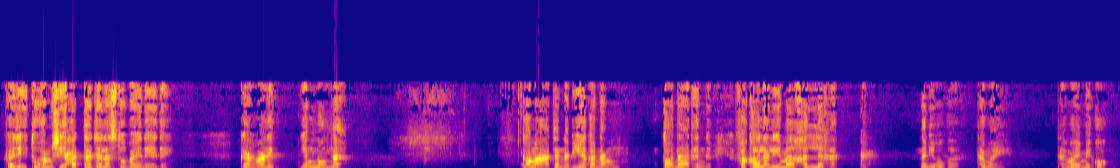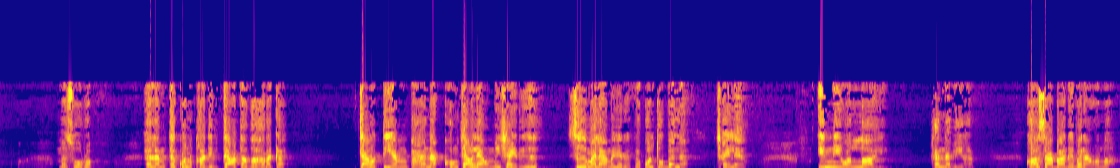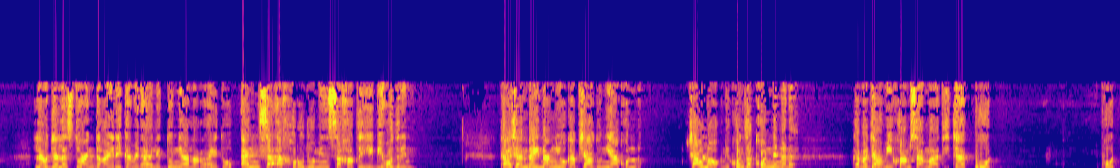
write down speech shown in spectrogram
فجئت أمشي حتى جلست بين يديه كان مالك ยังหนุ่มนะก็มาท่านนบีแล้วก็นั่งต่อหน้าท่านนบีฟะก็ลลีมาขัลลฟักนบีบอกว่าทำไมทำไมไม่ออกมาสู้รบอัลัมตะกุนกดิบตาตะฮรักะเจ้าเตรียมภานะของเจ้าแล้วไม่ใช่หรือ ซื้อมาแล้วไม่ใช่หรือฟะกุลตุบละใช่แล้ว อินนีวัลลอฮิท่านนบีครับ ขอสาบานด้วยพระนามอัลลอฮ์ لو جلست عند غيرك من أهل الدنيا لرأيت أن سأخرج من سخطه بعذر ถ้าฉันได้นั่งอยู่กับชาวดุนยาคนชาวโลกนี่คนสักคนหนึ่งนะข้าพเจ้ามีความสามารถที่จะพูดพูด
